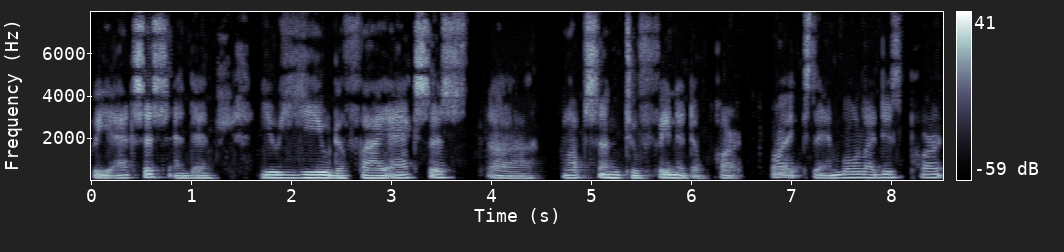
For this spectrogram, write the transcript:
three axis and then you use the five axis uh, option to finish the part. For example like this part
